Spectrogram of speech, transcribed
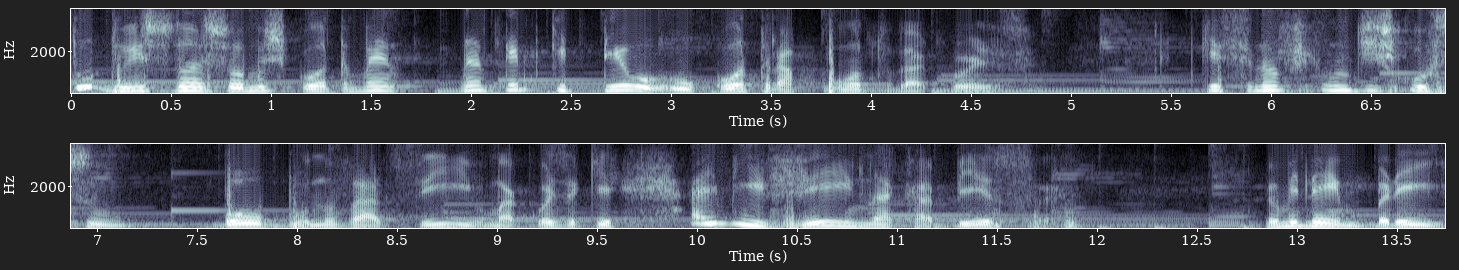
tudo isso nós somos contra, mas nós temos que ter o, o contraponto da coisa, porque senão fica um discurso bobo, no vazio, uma coisa que. Aí me veio na cabeça, eu me lembrei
